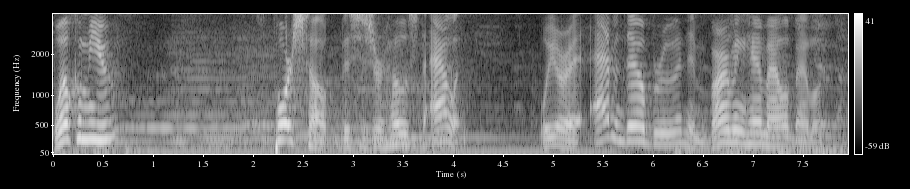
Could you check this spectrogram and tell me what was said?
Welcome you Porch Talk. This is your host, Alan. We are at Avondale Brewing in Birmingham, Alabama.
